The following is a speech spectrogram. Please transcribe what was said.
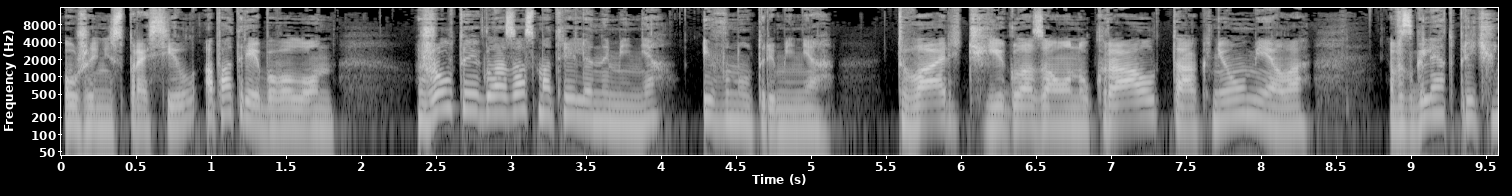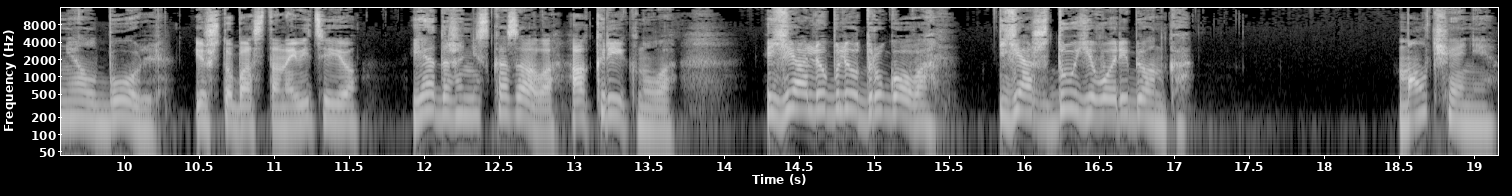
Уже не спросил, а потребовал он. Желтые глаза смотрели на меня и внутрь меня. Тварь, чьи глаза он украл, так не умела. Взгляд причинял боль, и чтобы остановить ее, я даже не сказала, а крикнула. «Я люблю другого! Я жду его ребенка!» Молчание.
